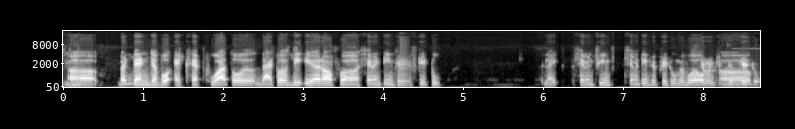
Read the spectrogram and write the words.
बट हम्म। देन जब वो एक्सेप्ट हुआ तो that was the year of 1752 like 1752 में वो uh,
